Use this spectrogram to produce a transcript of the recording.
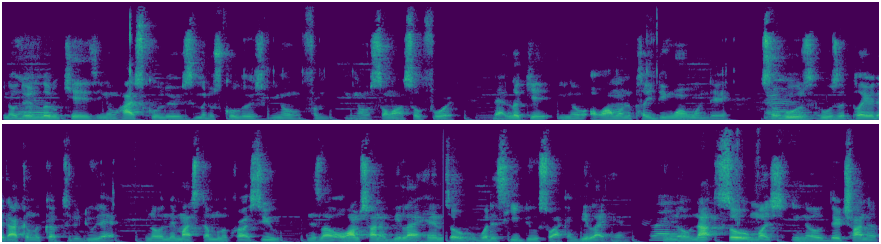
You know, yeah. there's little kids, you know, high schoolers, middle schoolers, you know, from you know, so on and so forth, that look at, you know, oh, I want to play D1 one day. So mm. who's who's a player that I can look up to to do that? You know, and they might stumble across you, and it's like, oh, I'm trying to be like him. So what does he do so I can be like him? Right. You know, not so much, you know, they're trying to,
